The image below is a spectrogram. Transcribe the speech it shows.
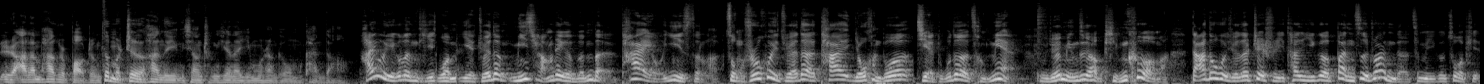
这是阿兰·帕克保证这么震撼的影像呈现在荧幕上给我们看到。还有一个问题，我们也觉得《迷墙》这个文本太有意思了，总是会觉得它有很多解读的层面。主角名字叫平克嘛，大家都会觉得这是他的一个半自传的这么一个作品，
